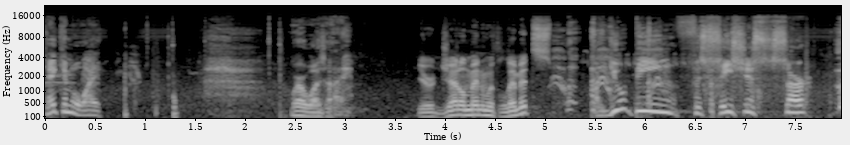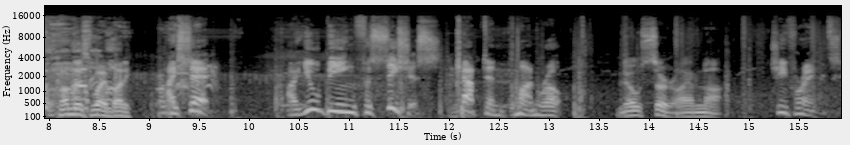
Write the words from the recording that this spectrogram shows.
take him away. Where was I? You're a gentleman with limits? Are you being facetious, sir? Come this way, buddy. I said, are you being facetious, Captain Monroe? No, sir, I am not. Chief Rains.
